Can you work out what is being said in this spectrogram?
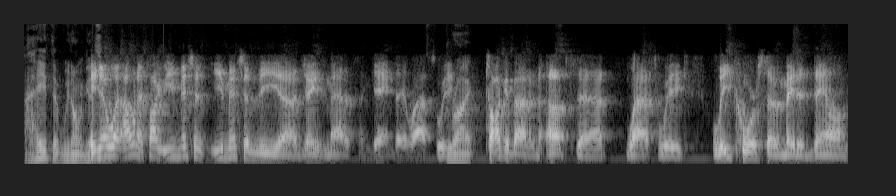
I hate that we don't get. You know what? I want to talk. You mentioned you mentioned the uh, James Madison game day last week. Right. Talk about an upset last week. Lee Corso made it down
